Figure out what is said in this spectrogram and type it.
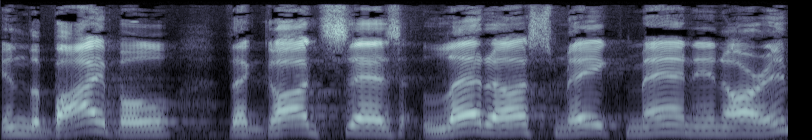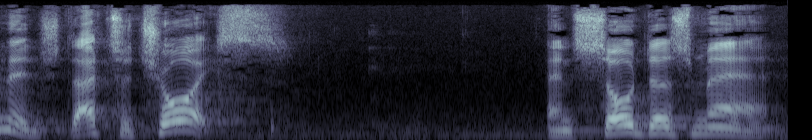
in the Bible that God says, Let us make man in our image. That's a choice. And so does man.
